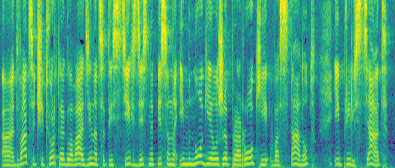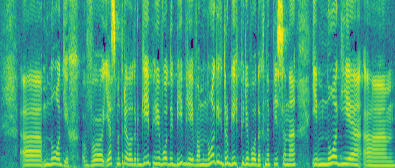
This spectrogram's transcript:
24 э, глава, 11 стих, здесь написано, «И многие лжепророки восстанут и прельстят, Э, многих. В, я смотрела другие переводы Библии, во многих других переводах написано, и многие, э,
